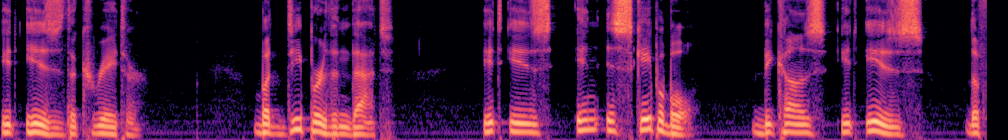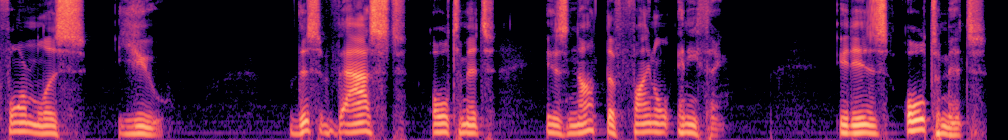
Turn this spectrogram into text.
It is the Creator. But deeper than that, it is inescapable because it is the formless you. This vast ultimate is not the final anything. It is ultimate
